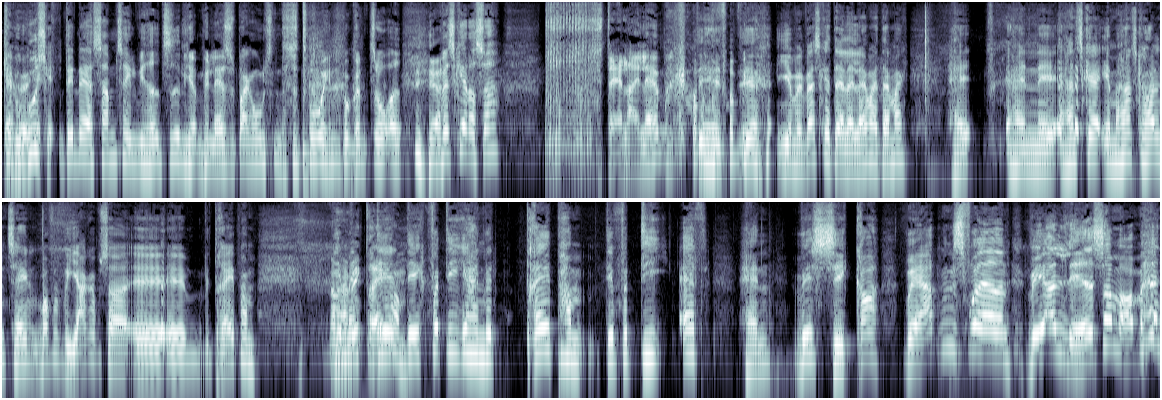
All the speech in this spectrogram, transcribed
Kan jeg du hører- huske den der samtale, vi havde tidligere med Lasse Bang Olsen, der stod inde på kontoret? ja. Hvad sker der så? Pff, Dalai Lama kommer det, forbi. det, jamen, hvad skal Dalai Lama i Danmark? Han, han, øh, han, skal, jamen, han skal holde en tale. Hvorfor vil Jakob så øh, øh, dræbe ham? han vil ikke dræbe det, ham. det er ikke fordi, han vil dræbe ham. Det er fordi, at han vil sikre verdensfreden ved at lade som om, han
